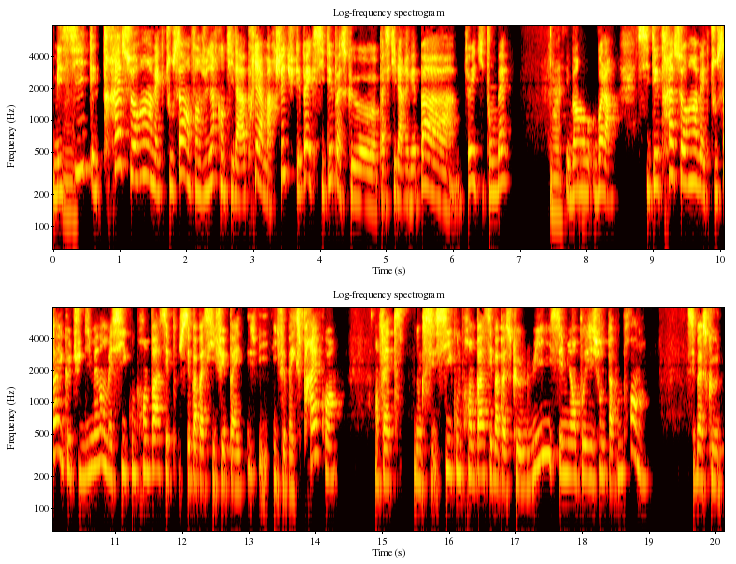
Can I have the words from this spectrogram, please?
Mais mm. si tu es très serein avec tout ça, enfin, je veux dire, quand il a appris à marcher, tu t'es pas excité parce que parce qu'il n'arrivait pas, à, tu vois, et qu'il tombait. Et ben voilà, si tu es très serein avec tout ça et que tu te dis mais non, mais s'il comprend pas, c'est pas parce qu'il fait pas il fait pas exprès quoi. En fait, donc s'il comprend pas, c'est pas parce que lui s'est mis en position de pas comprendre. C'est parce que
